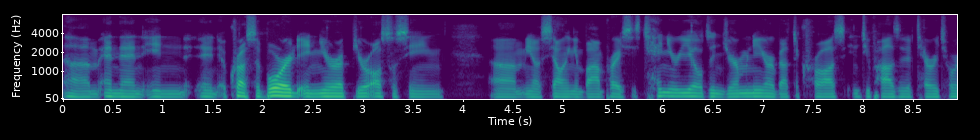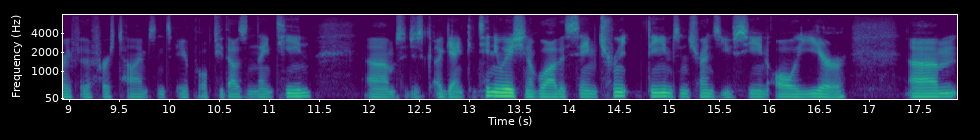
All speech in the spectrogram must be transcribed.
Um, and then in, in, across the board in Europe, you're also seeing, um, you know, selling and bond prices. Ten-year yields in Germany are about to cross into positive territory for the first time since April of 2019. Um, so just again, continuation of a lot of the same tre- themes and trends you've seen all year. Um,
